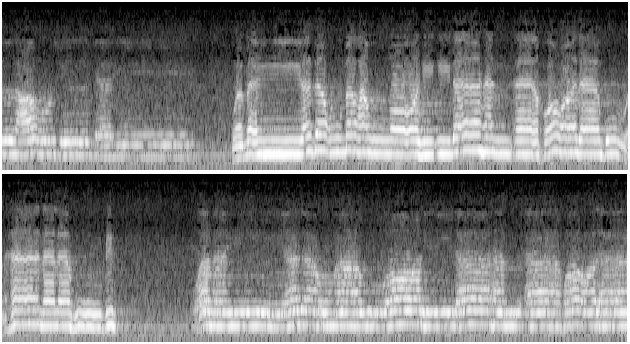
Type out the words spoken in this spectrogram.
العرش الكريم. ومن يدع مع الله إلها آخر لا برهان له به. ومن يدع مع الله إلها آخر لا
